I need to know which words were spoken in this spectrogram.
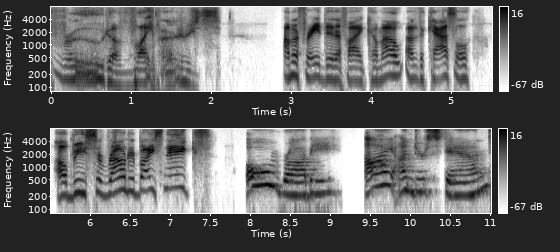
brood of vipers. I'm afraid that if I come out of the castle, I'll be surrounded by snakes. Oh, Robbie, I understand.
